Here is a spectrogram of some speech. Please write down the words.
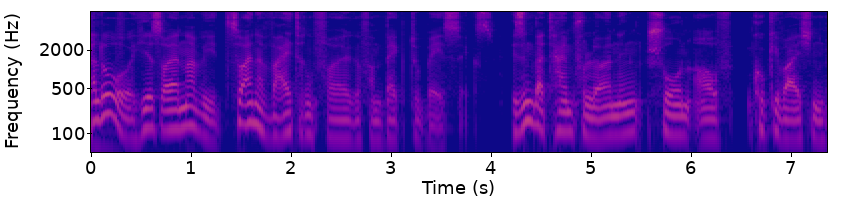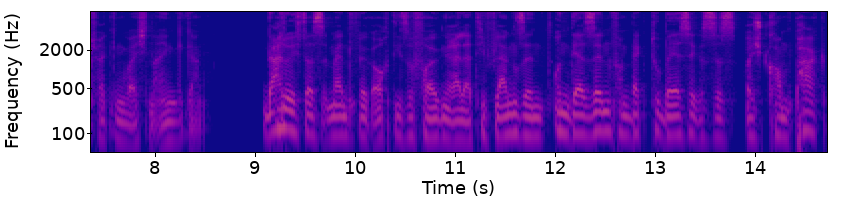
Hallo, hier ist euer Navi zu einer weiteren Folge von Back to Basics. Wir sind bei Time for Learning schon auf Cookie-Weichen und Tracking-Weichen eingegangen. Dadurch, dass im Endeffekt auch diese Folgen relativ lang sind und der Sinn von Back to Basics ist es, euch kompakt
